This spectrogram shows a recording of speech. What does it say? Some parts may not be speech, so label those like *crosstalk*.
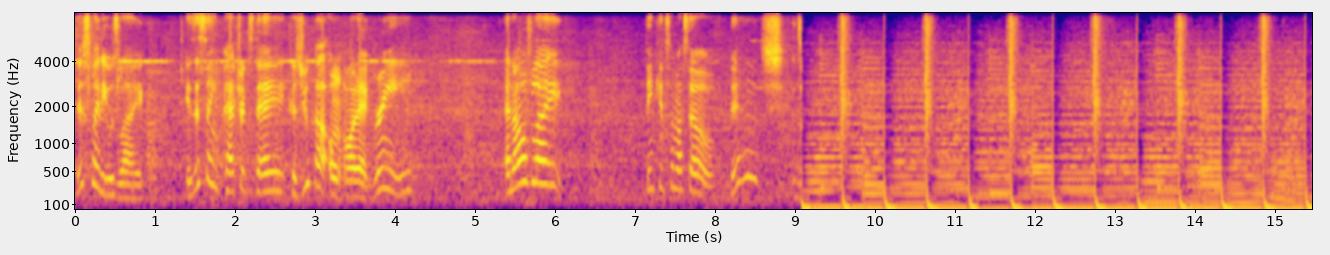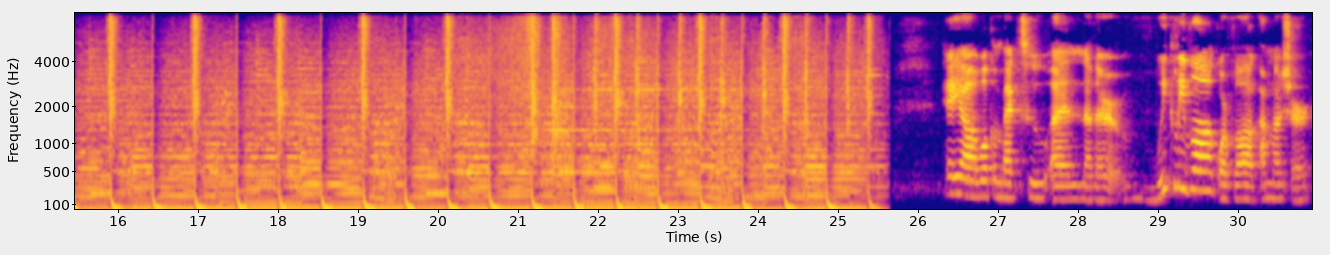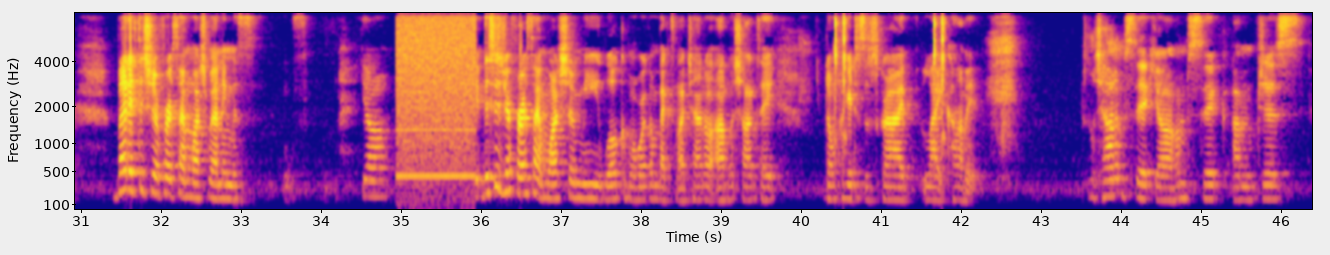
This lady was like, is it St. Patrick's Day? Because you got on all that green. And I was like, thinking to myself, bitch. Hey y'all, welcome back to another weekly vlog or vlog, I'm not sure. But if this is your first time watching me, my name is, y'all. If this is your first time watching me, welcome or welcome back to my channel. I'm Lashauntae. Don't forget to subscribe, like, comment. Child, I'm sick, y'all. I'm sick. I'm just,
